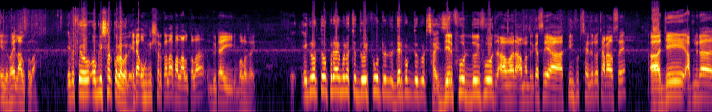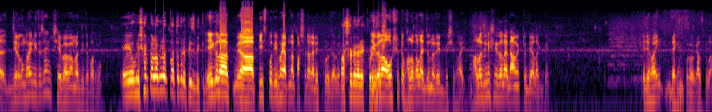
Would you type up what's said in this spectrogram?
এই যে ভাই লাল কলা। এটা তো অগ্নিসার কলা বলে? এটা অগ্নিশ্বর কলা বা লাল কলা দুইটাই বলা যায়। এগুলোর তো প্রায় মনে হচ্ছে দুই ফুট দেড় ফুট দুই ফুট সাইজ দেড় ফুট দুই ফুট আমার আমাদের কাছে তিন ফুট সাইজেরও চারা আছে। যে আপনারা যেরকম ভাবে নিতে চান সেভাবে আমরা দিতে পারব। এই অগ্নিসার কলাগুলো কত করে পিস বিক্রি এইগুলা পিস প্রতি ভাই আপনার পাঁচশো টাকা রেট পড়ে যাবে। পাঁচশো টাকা রেট পড়ে এগুলো অবশ্যই একটু ভালো কালার জন্য রেট বেশি ভাই ভালো জিনিস নিতে হলে দাম একটু দেওয়া লাগবে। এই যে ভাই দেখেন পুরো গাছগুলা।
